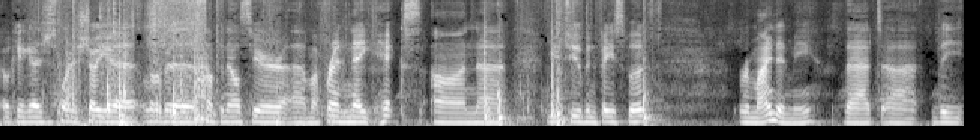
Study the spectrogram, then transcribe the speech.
Okay guys, just wanted to show you a little bit of something else here. Uh, my friend Nate Hicks on uh, YouTube and Facebook reminded me that uh, the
